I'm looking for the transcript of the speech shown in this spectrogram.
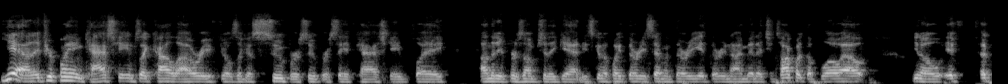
yeah, and if you're playing cash games like Kyle Lowry, feels like a super, super safe cash game play on the presumption again. He's going to play 37, 38, 39 minutes. You talk about the blowout. You know, if a,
